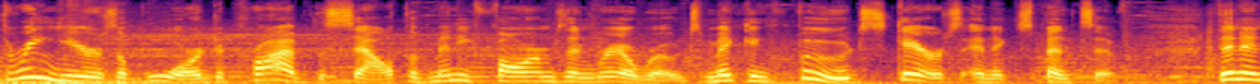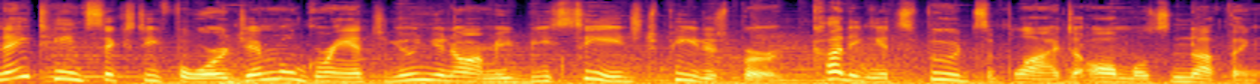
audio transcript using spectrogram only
Three years of war deprived the South of many farms and railroads, making food scarce and expensive. Then in 1864, General Grant's Union Army besieged Petersburg, cutting its food supply to almost nothing.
